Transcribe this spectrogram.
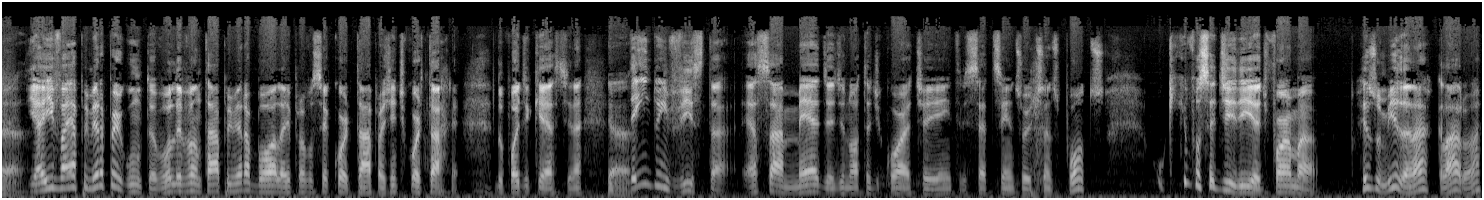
É. E aí vai a primeira pergunta. Eu vou levantar a primeira bola aí para você cortar, pra gente cortar do podcast, né? É. Tendo em vista essa média de nota de corte aí entre 700 e 800 pontos, o que, que você diria de forma resumida, né? Claro, né?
